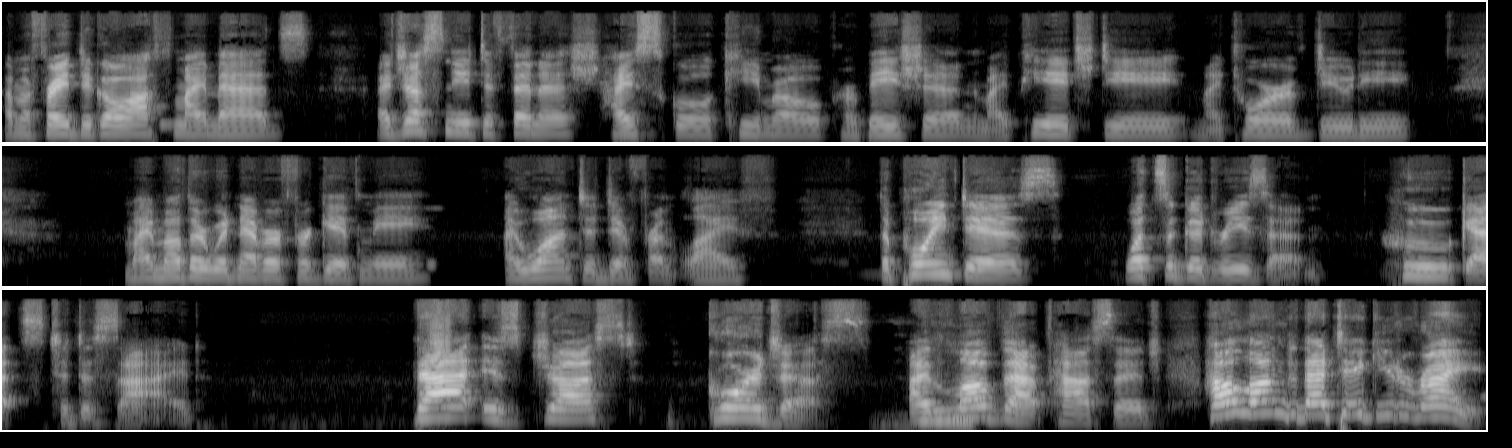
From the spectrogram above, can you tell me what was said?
I'm afraid to go off my meds. I just need to finish high school, chemo, probation, my PhD, my tour of duty. My mother would never forgive me. I want a different life. The point is, what's a good reason? Who gets to decide? That is just gorgeous. I mm-hmm. love that passage. How long did that take you to write?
